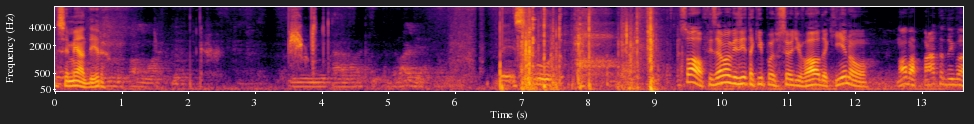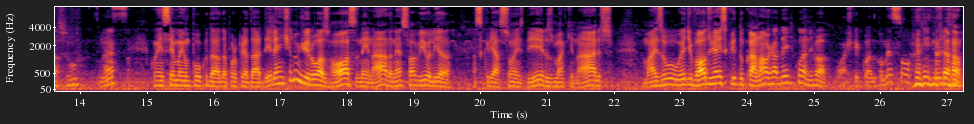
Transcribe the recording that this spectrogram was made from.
E semeadeira. Vence tudo. Pessoal, fizemos uma visita aqui pro seu Edivaldo aqui no Nova Prata do Iguaçu, né? Conhecemos aí um pouco da, da propriedade dele. A gente não girou as roças nem nada, né? Só viu ali a- as criações dele, os maquinários. Mas o Edivaldo já é inscrito do canal, já desde quando, Edivaldo? Eu acho que quando começou. Então,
